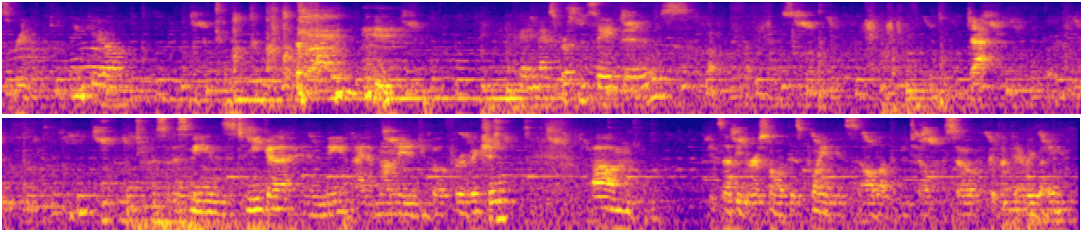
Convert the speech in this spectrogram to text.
Sabrina. Thank you. okay, next person safe is Jack. So this means Tamika and me, I have nominated you both for eviction. Um, it's nothing personal at this point, it's all about the veto, so good luck to everybody.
